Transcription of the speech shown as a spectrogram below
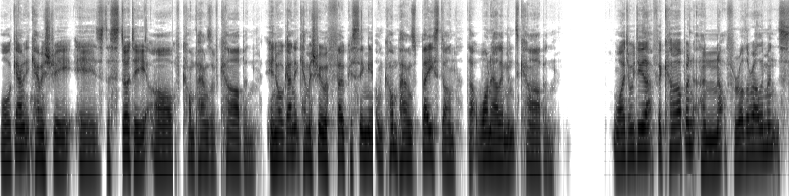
Organic chemistry is the study of compounds of carbon. In organic chemistry, we're focusing on compounds based on that one element, carbon. Why do we do that for carbon and not for other elements?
